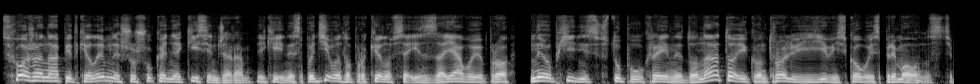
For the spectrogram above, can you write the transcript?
схожа на підкилимне шушукання Кісінджера, який несподівано прокинувся із заявою про необхідність вступу України до НАТО і контролю її військової спрямованості.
